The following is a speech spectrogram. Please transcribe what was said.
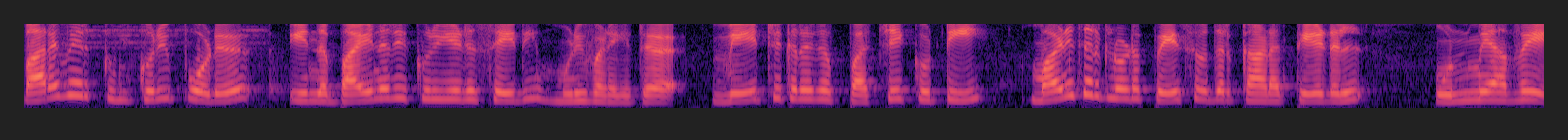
வரவேற்கும் குறிப்போடு இந்த பைனரி குறியீடு செய்தி முடிவடையுது. வேற்று கிரக பச்சை குட்டி மனிதர்களோட பேசுவதற்கான தேடல் உண்மையாவே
